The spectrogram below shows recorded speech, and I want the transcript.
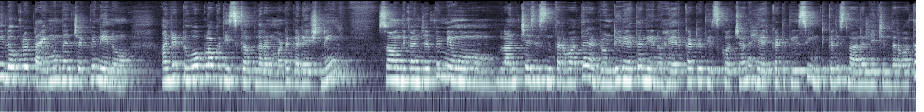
ఈ లోపల టైం ఉందని చెప్పి నేను అంటే టూ ఓ క్లాక్ తీసుకెళ్తున్నారనమాట గణేష్ని. సో అందుకని చెప్పి మేము లంచ్ చేసేసిన తర్వాత డొండిని అయితే నేను హెయిర్ కట్ తీసుకొచ్చాను. హెయిర్ కట్ తీసి ఇంటికి వెళ్ళి స్నానం చేసిన తర్వాత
